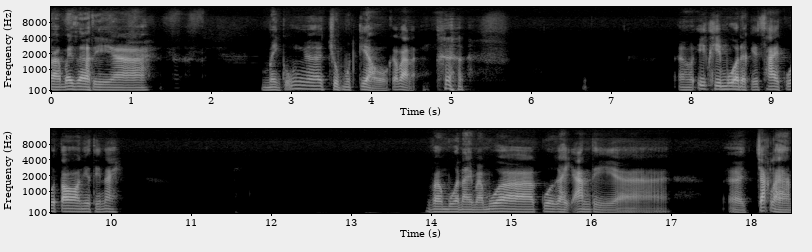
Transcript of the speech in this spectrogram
Và bây giờ thì à, mình cũng ờ, chụp một kiểu các bạn ạ. Ờ, ít khi mua được cái size cua to như thế này. Và mùa này mà mua cua gạch ăn thì à, à, chắc là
